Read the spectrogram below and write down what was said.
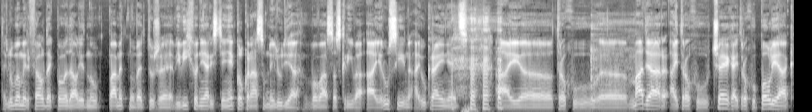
tak Lubomír Feldek povedal jednu pamätnú vetu, že vy východniari ste niekoľkonásobní ľudia. Vo vás sa skrýva aj Rusín, aj Ukrajinec, aj e, trochu e, Maďar, aj trochu Čech, aj trochu Poliak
